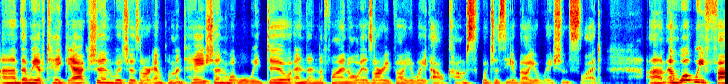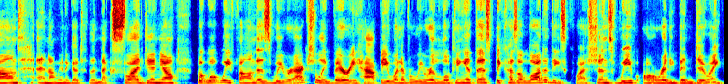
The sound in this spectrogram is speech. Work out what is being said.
Um, then we have take action, which is our implementation. What will we do? And then the final is our evaluate outcomes, which is the evaluation slide. Um, and what we found, and I'm going to go to the next slide, Danielle, but what we found is we were actually very happy whenever we were looking at this because a lot of these questions we've already been doing.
